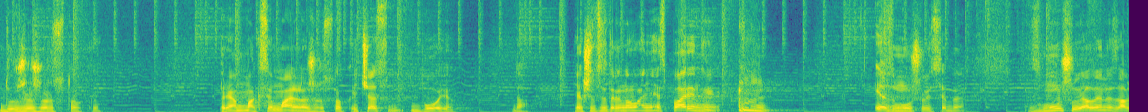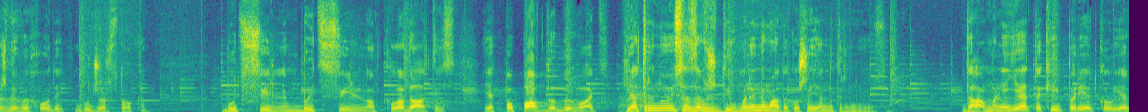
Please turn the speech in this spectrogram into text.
Дуже жорстокий. Прям максимально жорстокий. Час бою. Да. Якщо це тренування і спарінги, я змушую себе. Змушую, але не завжди виходить. Будь жорстоким. Будь сильним, бить сильно, вкладатись, як попав, добивати. Я тренуюся завжди. У мене немає такого, що я не тренуюся. Да, в мене є такий період, коли я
